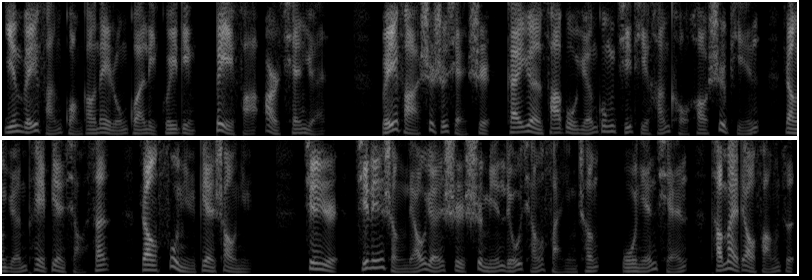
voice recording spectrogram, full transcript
因违反广告内容管理规定被罚二千元。违法事实显示，该院发布员工集体喊口号视频，让原配变小三。让妇女变少女，近日，吉林省辽源市市民刘强反映称，五年前他卖掉房子，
